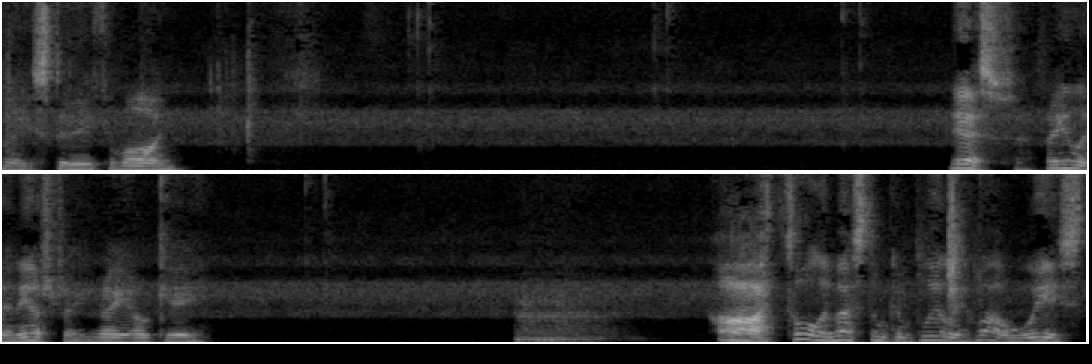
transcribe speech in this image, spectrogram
Right, Stewie, come on. Yes, finally an airstrike. Right, okay. Oh, I totally missed him completely. What a waste.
